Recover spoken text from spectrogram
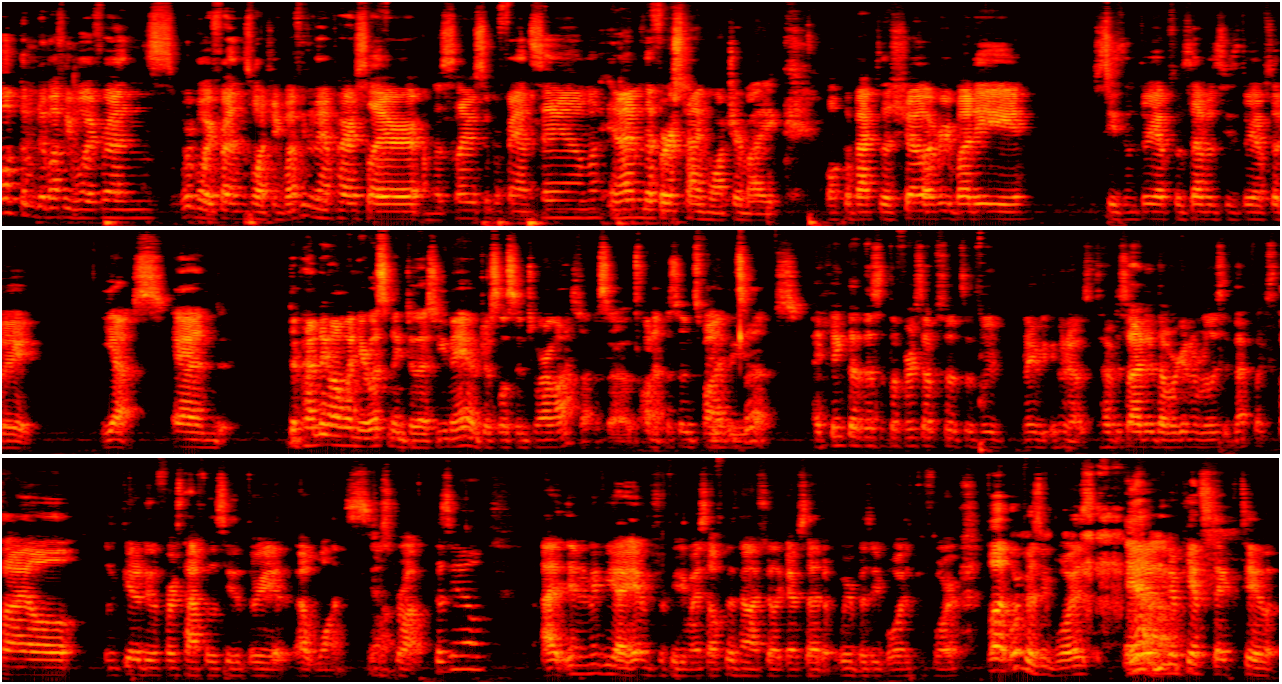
Welcome to Buffy Boyfriends. We're boyfriends watching Buffy the Vampire Slayer. I'm the Slayer superfan Sam. And I'm the first time watcher, Mike. Welcome back to the show, everybody. Season 3, Episode 7, Season 3, Episode 8. Yes. And depending on when you're listening to this, you may have just listened to our last episode on episodes 5 and Maybe. 6. I think that this is the first episode since we've, maybe, who knows, have decided that we're going to release it Netflix style. To do the first half of the Season 3 at, at once. Yeah. Just drop. Because, you know, I, and maybe I am repeating myself because now I feel like I've said we're busy boys before, but we're busy boys, and Yeah. you know can't stick to,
